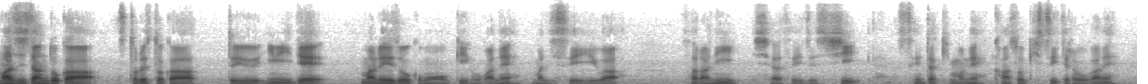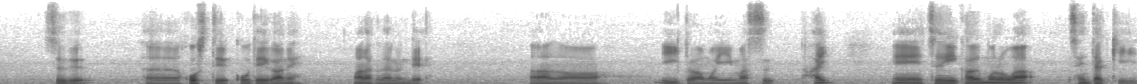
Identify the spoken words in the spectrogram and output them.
まあ時短とかストレスとかっていう意味で、まあ冷蔵庫も大きい方がね、まあ自炊はさらにしやすいですし、洗濯機もね、乾燥機ついてる方がね、すぐ、うん干すっていう工程がね、まあなくなるんで、あのいいとは思います。はい。えー次買うものは洗濯機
